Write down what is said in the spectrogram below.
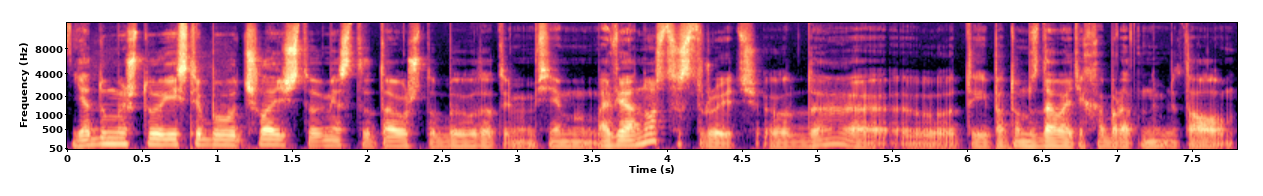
Я думаю, что если бы вот человечество вместо того, чтобы вот этим всем авианосцы строить, вот, да, вот, и потом сдавать их обратно металлом,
